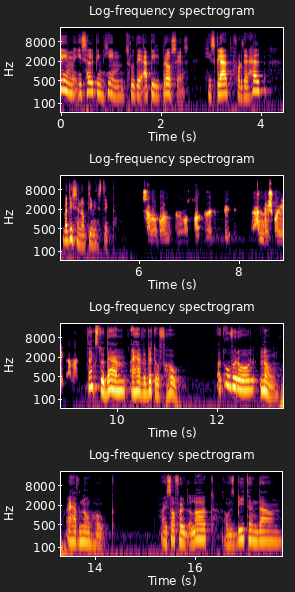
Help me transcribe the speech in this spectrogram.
team is helping him through the appeal process. He's glad for their help, but isn't optimistic. سبب إنه صار- عندي شوية أمل Thanks to them, I have a bit of hope. But overall, no, I have no hope. I suffered a lot, I was beaten down,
